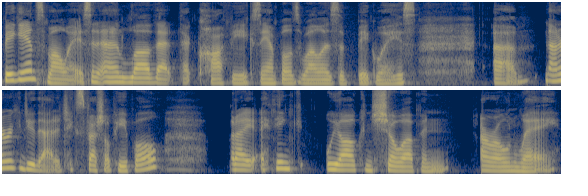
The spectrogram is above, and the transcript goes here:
big and small ways, and, and I love that that coffee example as well as the big ways. Um, not everyone can do that. It takes special people. But I, I think we all can show up in our own way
